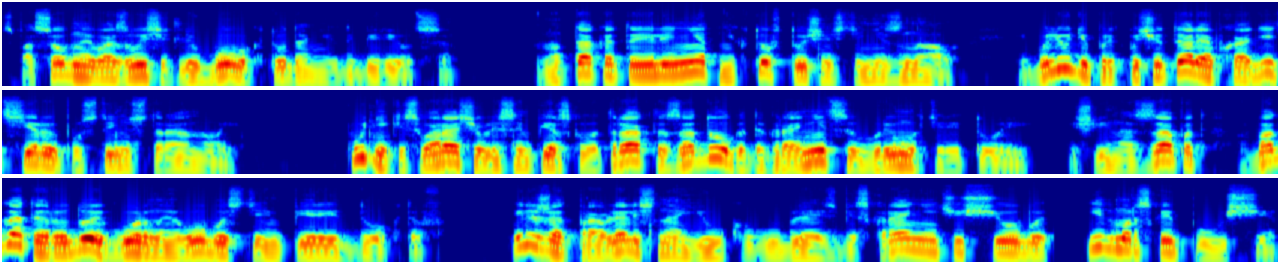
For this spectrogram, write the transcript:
способные возвысить любого, кто до них доберется. Но так это или нет, никто в точности не знал ибо люди предпочитали обходить серую пустыню стороной. Путники сворачивали с имперского тракта задолго до границы угрюмых территорий и шли на запад в богатой рудой горные области империи доктов, или же отправлялись на юг, углубляясь в бескрайние чащобы Идморской пущи,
